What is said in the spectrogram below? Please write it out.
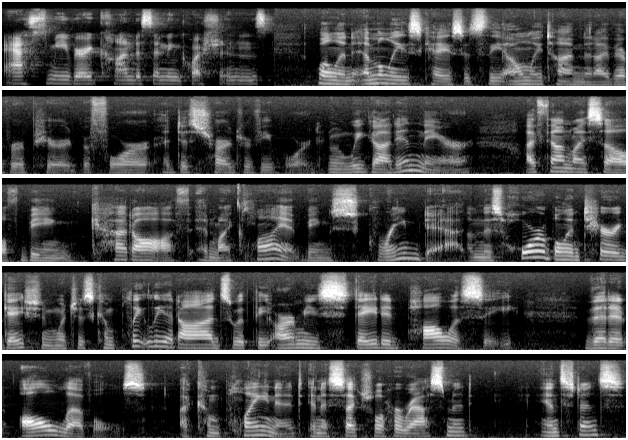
asked me very condescending questions. Well, in Emily's case, it's the only time that I've ever appeared before a discharge review board. When we got in there, I found myself being cut off and my client being screamed at. And this horrible interrogation, which is completely at odds with the Army's stated policy that at all levels, a complainant in a sexual harassment instance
